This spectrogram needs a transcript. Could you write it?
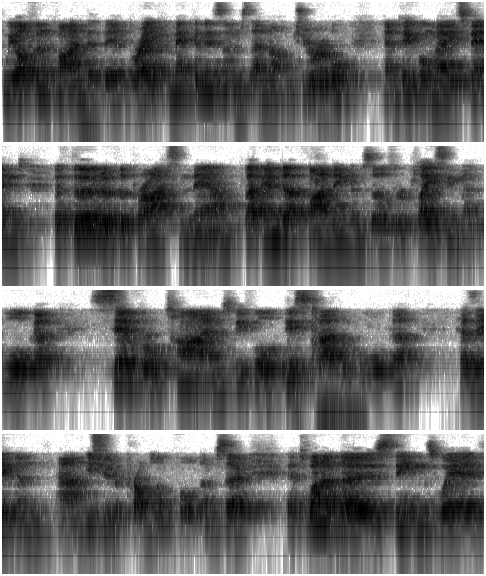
we often find that their brake mechanisms are not durable and people may spend a third of the price now but end up finding themselves replacing that walker several times before this type of walker has even um, issued a problem for them. So it's one of those things where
